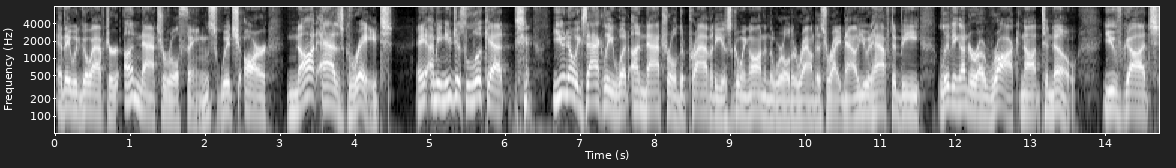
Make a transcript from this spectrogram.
and they would go after unnatural things, which are not as great eh, I mean, you just look at, you know exactly what unnatural depravity is going on in the world around us right now. You would have to be living under a rock not to know. You've got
